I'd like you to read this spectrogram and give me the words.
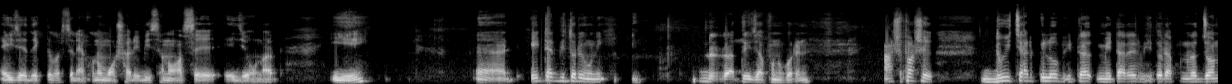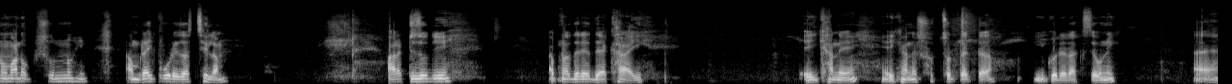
এই যে দেখতে পাচ্ছেন, এখনও মশারি বিছানো আছে, এই যে ওনার ইয়ে। এটার ভিতরে উনি রাত্রি যাপন করেন। আশপাশে দুই চার কিলোমিটার মিটারের ভিতরে আপনারা জনমানব শূন্যহীন আমরাই পড়ে যাচ্ছিলাম। আর একটু যদি আপনাদের দেখাই, এইখানে এইখানে ছোট ছোট্ট একটা ই করে রাখছে উনি। হ্যাঁ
